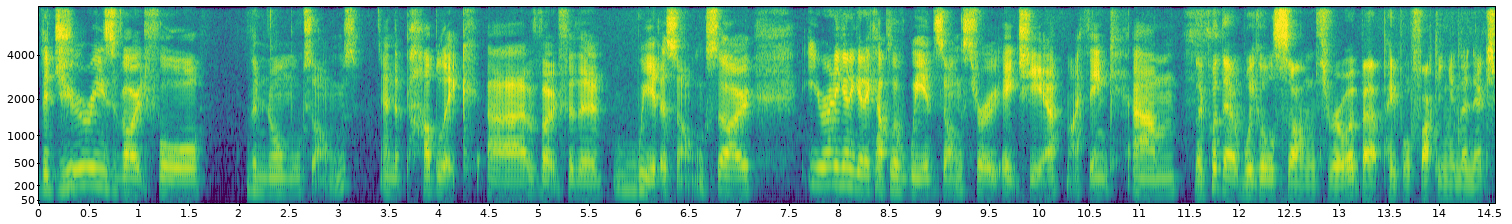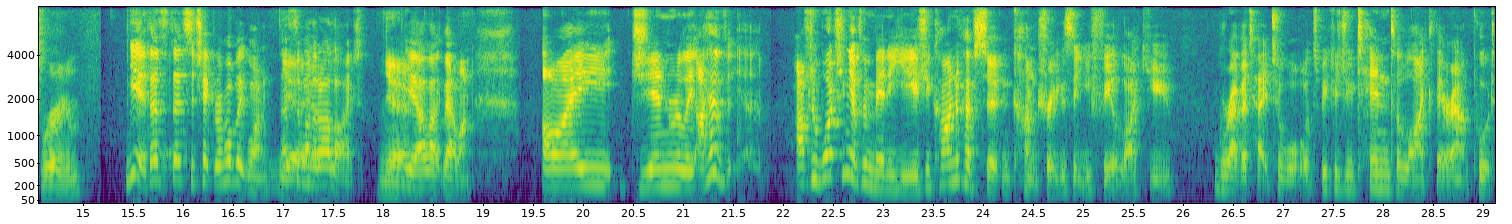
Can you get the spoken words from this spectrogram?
the juries vote for the normal songs and the public uh, vote for the weirder songs. So you're only going to get a couple of weird songs through each year, I think. Um, They put that Wiggles song through about people fucking in the next room. yeah, that's that's the Czech Republic one. That's the one that I liked. Yeah. Yeah, I like that one. I generally, I have, after watching it for many years, you kind of have certain countries that you feel like you gravitate towards because you tend to like their output.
